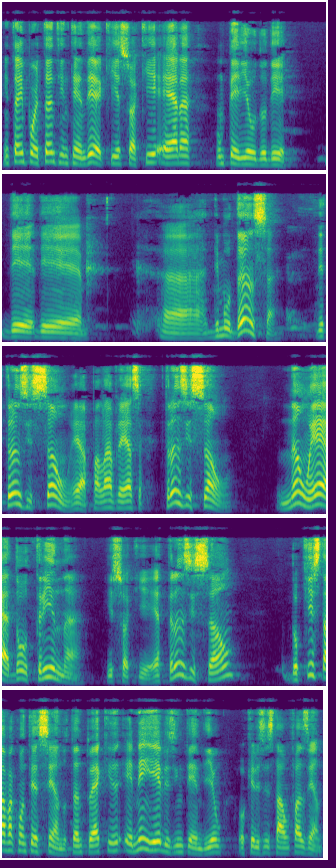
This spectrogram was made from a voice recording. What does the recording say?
Então é importante entender que isso aqui era um período de, de, de, uh, de mudança, de transição, é a palavra é essa, transição. Não é doutrina isso aqui, é transição do que estava acontecendo. Tanto é que nem eles entendiam o que eles estavam fazendo.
